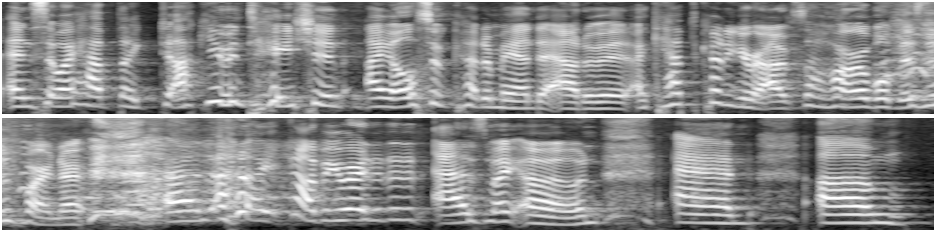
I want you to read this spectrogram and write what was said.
And so I have like documentation. I also cut Amanda out of it. I kept cutting her out. I was a horrible business partner, and I copyrighted it as my own. And um,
